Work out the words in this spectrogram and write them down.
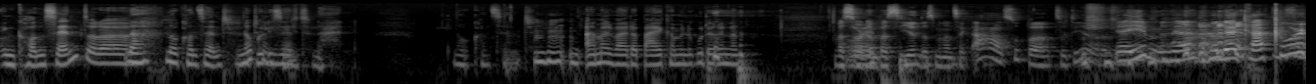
in Consent oder? Nein, no consent. No Natürlich consent. nicht. Nein. No consent. Mhm, Und einmal war ich dabei, kann mich noch gut erinnern. Was soll dann passieren, dass man dann sagt, ah, super, zu dir? Ja, eben, ja. Und der greift cool.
